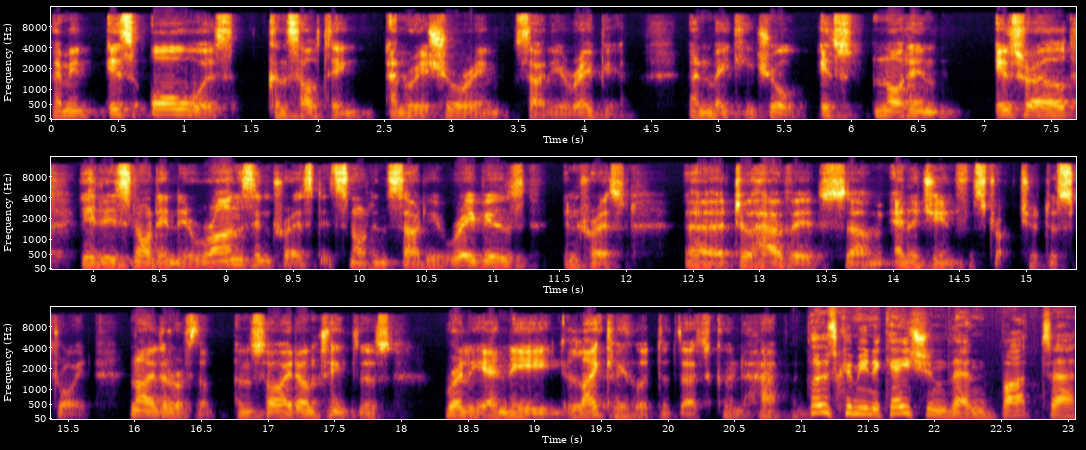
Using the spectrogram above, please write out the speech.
I mean, is always consulting and reassuring Saudi Arabia and making sure it's not in Israel, it is not in Iran's interest, it's not in Saudi Arabia's interest uh, to have its um, energy infrastructure destroyed. Neither of them. And so I don't think there's really any likelihood that that's going to happen. Close communication then, but uh,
